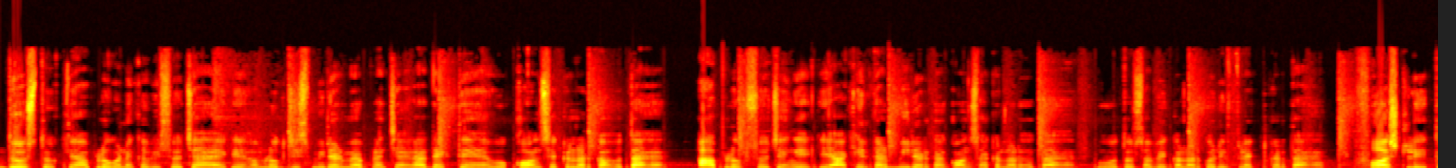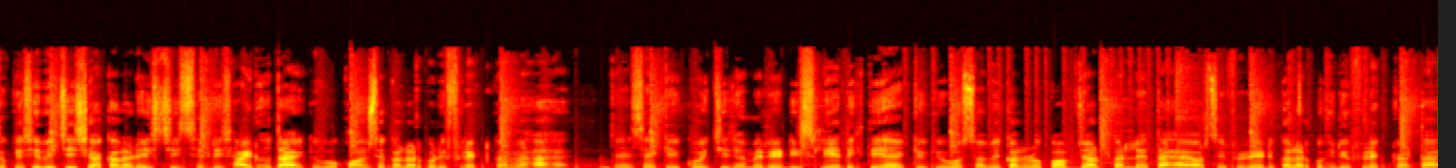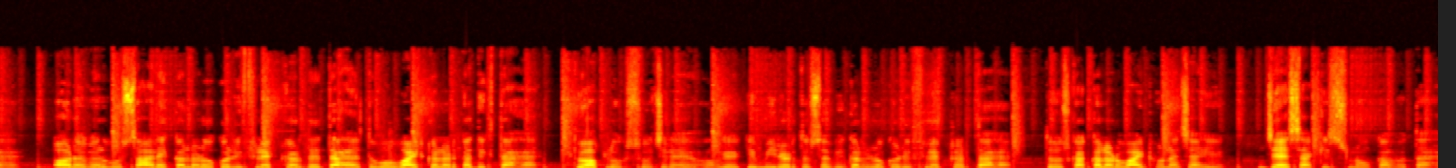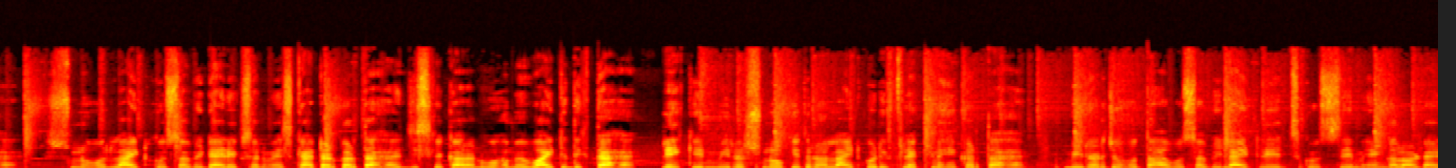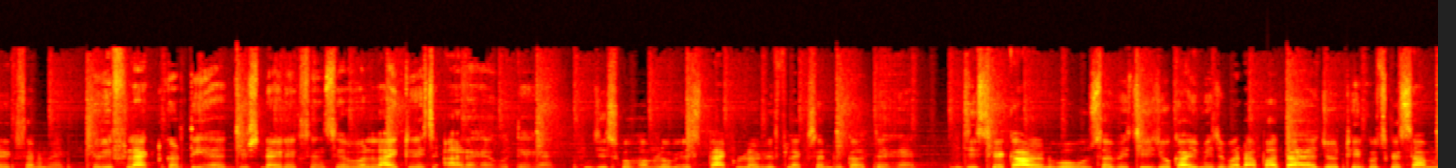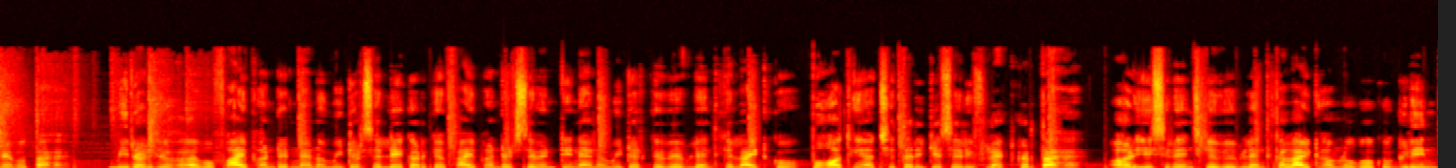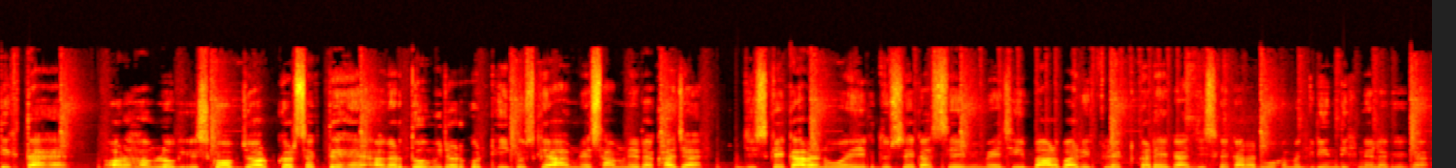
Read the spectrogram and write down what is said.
दोस्तों, क्या आप लोगों ने कभी सोचा है कि हम लोग जिस मिरर में अपना चेहरा देखते हैं, वो कौन से कलर का होता है? आप लोग सोचेंगे कि आखिरकार मिरर का कौन सा कलर होता है? वो तो सभी कलर को रिफ्लेक्ट करता है। फर्स्टली तो किसी भी चीज़ का कलर इस चीज़ से डिसाइड होता है कि वो कौन से कलर को रिफ्लेक्ट कर रहा है। जैसे कि कोई चीज़ हमें रेड इसलिए दिखती है क्योंकि वो सभी कलरों को ऑब्ज़र्व कर लेता है और सिर्फ़ रेड कलर को ही रिफ्लेक्ट करता है। और अगर वो सारे कलरों को रिफ्लेक्ट कर देता है तो वो व्हाइट कलर का दिखता है। तो आप लोग सोच रहे होंगे कि मिरर तो सभी कलरों को रिफ्लेक्ट करता है तो उसका कलर व्हाइट होना चाहिए। जैसा कि स्नो का होता है। स्नो लाइट को सभी डायरेक्शन में स्कैटर करता है, जिसके कारण वो हमें व्हाइट दिखता है। लेकिन मिरर स्नो की तरह लाइट को रिफ्लेक्ट नहीं करता है। मिरर जो होता है, वो सभी लाइट रेज को सेम एंगल और डायरेक्शन में रिफ्लेक्ट करती है, जिस डायरेक्शन से वो लाइट रेज आ रहे होते हैं, जिसको हम लोग स्पेकुलर रिफ्लेक्शन भी कहते हैं। जिसके कारण वो उन सभी चीज़ों का इमेज बना पाता है, जो ठीक उसके सामने होता है। मिरर जो है वो 500 नैनोमीटर से लेकर के 570 नैनोमीटर के वेवलेंथ के लाइट को बहुत ही अच्छे तरीके से रिफ्लेक्ट करता है। और इस रेंज के वेवलेंथ का लाइट हम लोगों को ग्रीन दिखता है। और हम लोग इसको ऑब्जॉर्व कर सकते हैं अगर दो मिरर को ठीक उसके आमने सामने रखा जाए, जिसके कारण वो एक दूसरे का सेम इमेज ही बार बार रिफ्लेक्ट करेगा, जिसके कारण वो हमें ग्रीन दिखने लगेगा।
